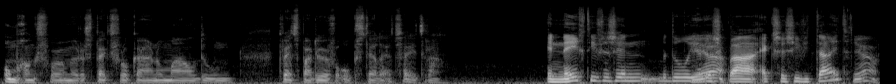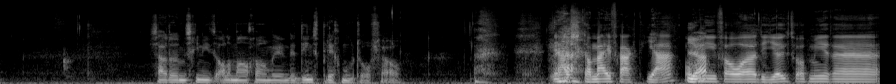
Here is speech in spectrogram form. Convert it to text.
omgangsvormen, respect voor elkaar normaal doen, kwetsbaar durven opstellen, et cetera. In negatieve zin bedoel je, Ja. dus qua excessiviteit? Ja. Zouden we misschien niet allemaal gewoon weer in de dienstplicht moeten of zo? Ja, als je het aan mij vraagt, ja. Om Ja? in ieder geval eh, de jeugd wat meer eh, eh,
